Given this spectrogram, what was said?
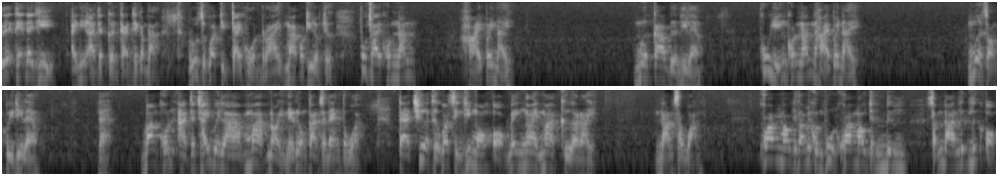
เละเทะได้ที่ไอ้นี้อาจจะเกิดการใช้กำลัง รู้สึกว่าจิตใจโหดร้ายมากกว่าที่เราเจอ ผู้ชายคนนั้นหายไปไหน เมื่อเก้าเดือนที่แล้ว ผู้หญิงคนนั้นหายไปไหน เมื่อสองปีที่แล้วนะบางคนอาจจะใช้เวลามากหน่อยในเรื่องของการแสดงตัว แต่เชื่อเถอะว่าสิ่งที่มองออกได้ง่ายมากคืออะไร น้ำสวรรค์ ความเมาจะทำให้คนพูด ความเมาจะดึงสันดานลึกๆออก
